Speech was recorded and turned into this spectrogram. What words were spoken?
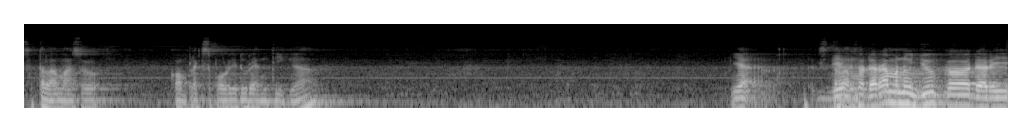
Setelah masuk kompleks Polri Duren 3, ya dia saudara menuju ke dari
